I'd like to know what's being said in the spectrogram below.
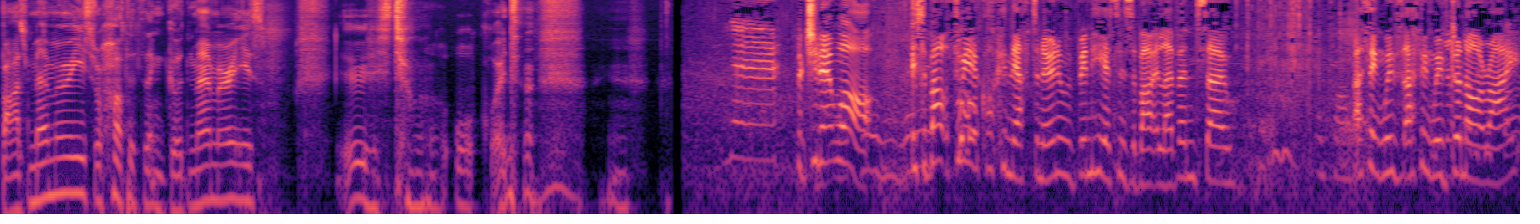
bad memories rather than good memories. It's just awkward But you know what? It's about three o'clock in the afternoon, and we've been here since about eleven. So I think we've I think we've done all right.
